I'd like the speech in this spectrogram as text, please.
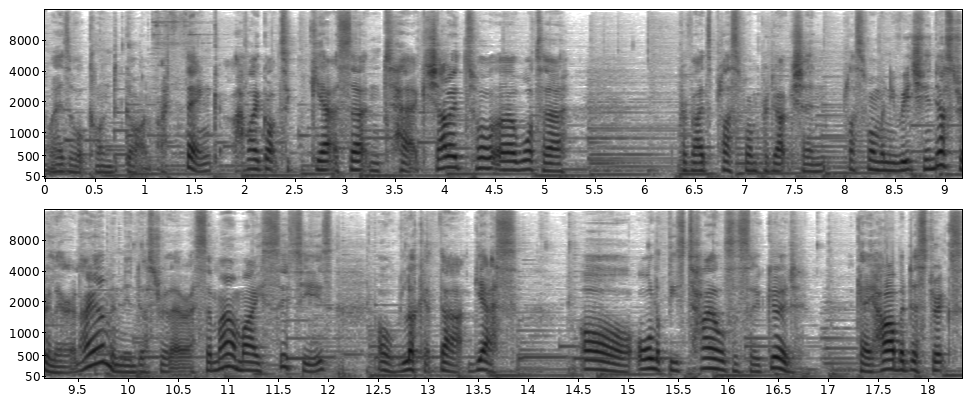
Where's Auckland gone? I think, have I got to get a certain tech? Shallow uh, water provides plus one production, plus one when you reach the industrial area. And I am in the industrial area. So now my cities... Oh, look at that. Yes. Oh, all of these tiles are so good. Okay, harbour districts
